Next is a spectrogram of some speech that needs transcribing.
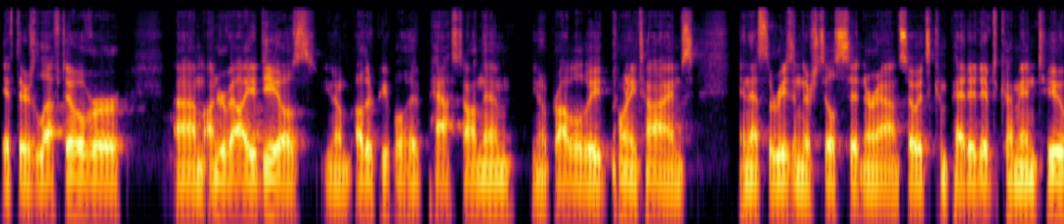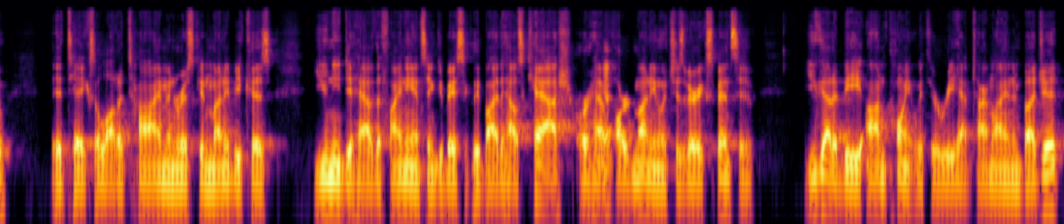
If there's leftover um, undervalued deals, you know, other people have passed on them, you know, probably 20 times, and that's the reason they're still sitting around. So it's competitive to come into. It takes a lot of time and risk and money because you need to have the financing to basically buy the house cash or have yep. hard money, which is very expensive. You got to be on point with your rehab timeline and budget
